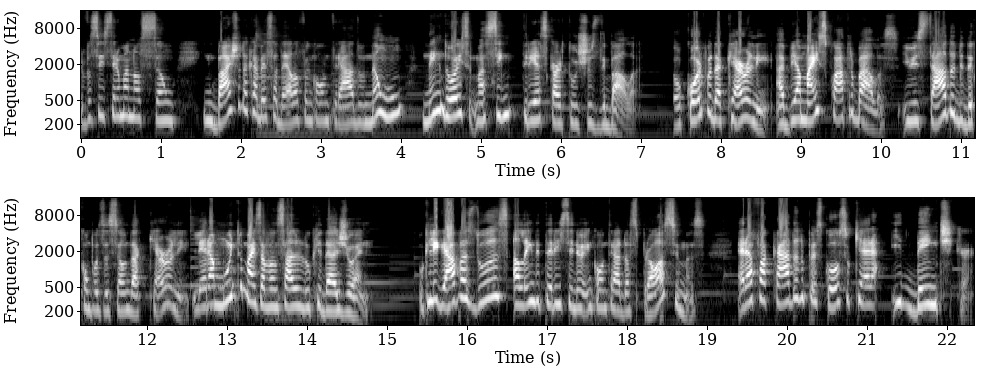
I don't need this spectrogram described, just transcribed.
Para vocês terem uma noção, embaixo da cabeça dela foi encontrado não um, nem dois, mas sim três cartuchos de bala. No corpo da Carolyn havia mais quatro balas, e o estado de decomposição da Carolyn era muito mais avançado do que da Joanne. O que ligava as duas, além de terem sido encontradas próximas, era a facada no pescoço que era idêntica.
